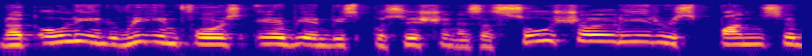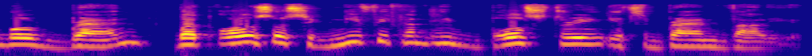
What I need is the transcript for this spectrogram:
not only reinforced Airbnb's position as a socially responsible brand, but also significantly bolstering its brand value.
